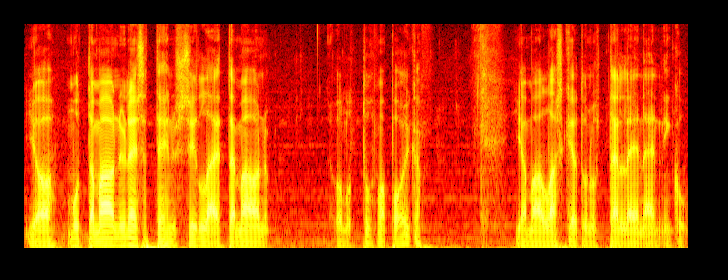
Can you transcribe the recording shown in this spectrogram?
Joo, mutta mä oon yleensä tehnyt sillä, että mä oon ollut tuhma poika. Ja mä oon laskeutunut tälleen näin niin kuin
